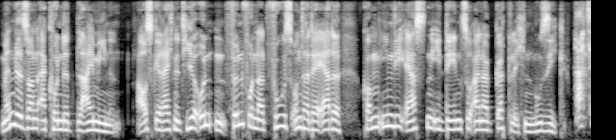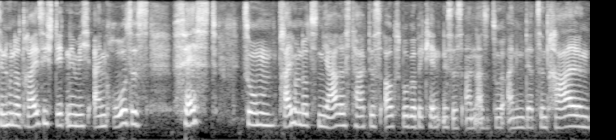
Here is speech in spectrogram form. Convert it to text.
Mendelssohn erkundet Bleiminen. Ausgerechnet hier unten, 500 Fuß unter der Erde, kommen ihm die ersten Ideen zu einer göttlichen Musik. 1830 steht nämlich ein großes Fest zum 300. Jahrestag des Augsburger Bekenntnisses an, also zu einem der zentralen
